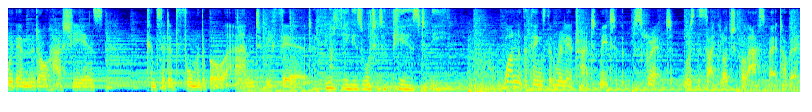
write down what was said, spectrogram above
within the dollhouse she is considered formidable and to be feared. Nothing is what it appears to be. One of the things that really attracted me to the script was the psychological aspect of it.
